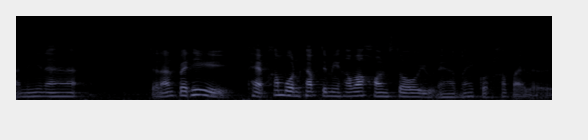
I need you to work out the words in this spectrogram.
ันนี้นะฮะ จากนั้นไปที่แถบข้างบนครับจะมีคำว่า console อยู่นะครับ ให้กดเข้าไปเลย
